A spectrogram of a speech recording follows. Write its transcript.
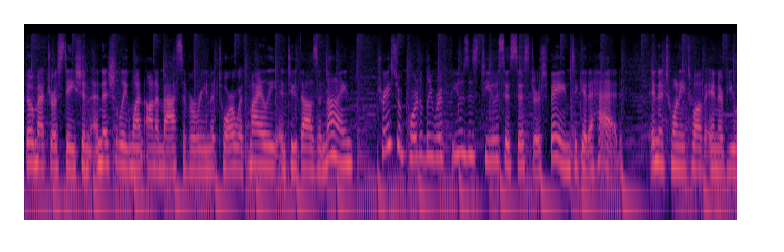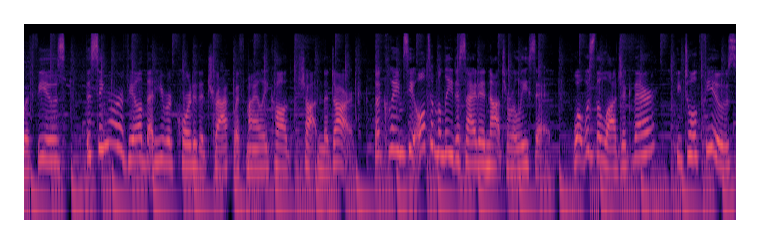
Though Metro Station initially went on a massive arena tour with Miley in 2009, Trace reportedly refuses to use his sister's fame to get ahead. In a 2012 interview with Fuse, the singer revealed that he recorded a track with Miley called Shot in the Dark, but claims he ultimately decided not to release it. What was the logic there? He told Fuse,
